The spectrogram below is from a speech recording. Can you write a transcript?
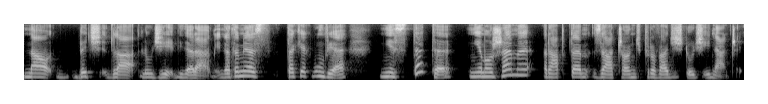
no, być dla ludzi liderami. Natomiast, tak jak mówię, niestety nie możemy raptem zacząć prowadzić ludzi inaczej.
